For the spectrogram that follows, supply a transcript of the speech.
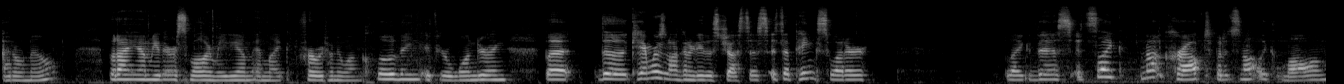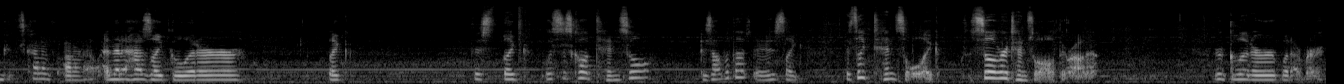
I don't know. But I am either a small or medium in like Forever 21 clothing, if you're wondering. But the camera's not going to do this justice. It's a pink sweater like this. It's like not cropped, but it's not like long. It's kind of, I don't know. And then it has like glitter, like this, like, what's this called? Tinsel? Is that what that is? Like, it's like tinsel, like silver tinsel all throughout it. Or glitter, whatever.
